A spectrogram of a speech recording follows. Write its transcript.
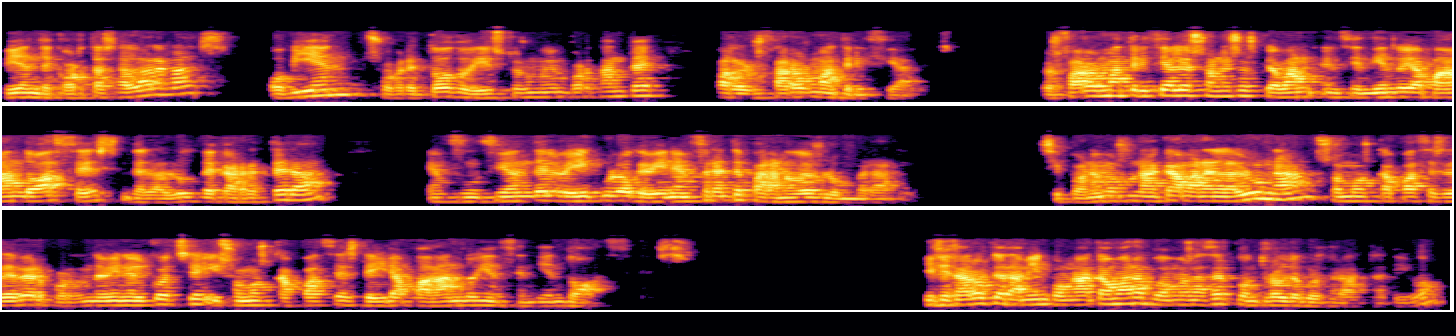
bien de cortas a largas o bien, sobre todo, y esto es muy importante, para los faros matriciales. Los faros matriciales son esos que van encendiendo y apagando haces de la luz de carretera en función del vehículo que viene enfrente para no deslumbrarlo. Si ponemos una cámara en la luna, somos capaces de ver por dónde viene el coche y somos capaces de ir apagando y encendiendo haces. Y fijaros que también con una cámara podemos hacer control de crucero adaptativo.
